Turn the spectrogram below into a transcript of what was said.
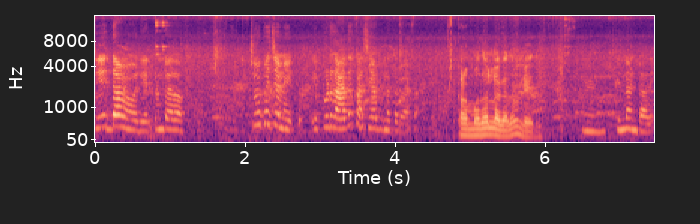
తీద్దాం ఒకటి ఎట్టుంటుందో చూపించా మీకు. ఇప్పుడు కాదు కాసేపు ఉన్న తర్వాత. ఇక్కడ మొదల్లో కదా ఉండేది. కింద ఉంటుంది.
